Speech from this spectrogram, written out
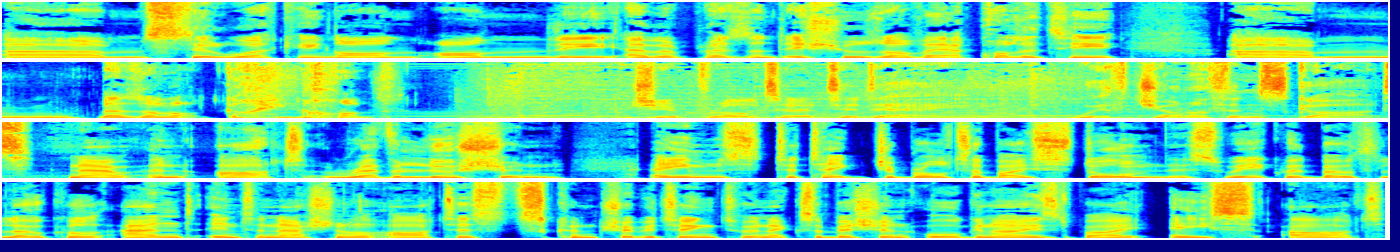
Um, still working on on the ever-present issues of air quality. Um, there's a lot going on. Gibraltar Today with Jonathan Scott. Now, an art revolution aims to take Gibraltar by storm this week, with both local and international artists contributing to an exhibition organised by Ace Art.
